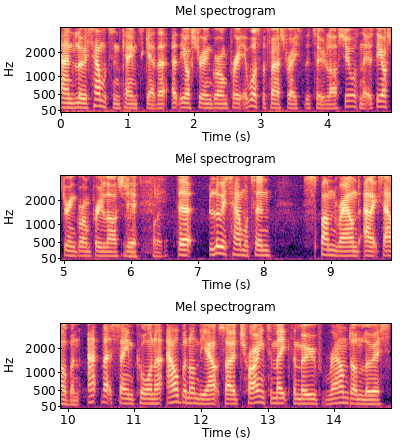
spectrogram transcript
and Lewis Hamilton came together at the Austrian Grand Prix. It was the first race of the two last year, wasn't it? It was the Austrian Grand Prix last year mm, that Lewis Hamilton spun round Alex Albon at that same corner. Albon on the outside trying to make the move round on Lewis,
